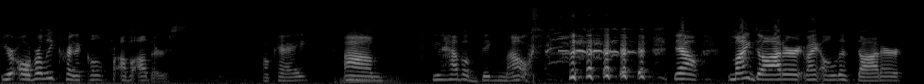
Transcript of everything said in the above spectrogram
You're overly critical of others. Okay. Um, you have a big mouth. now, my daughter, my oldest daughter,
